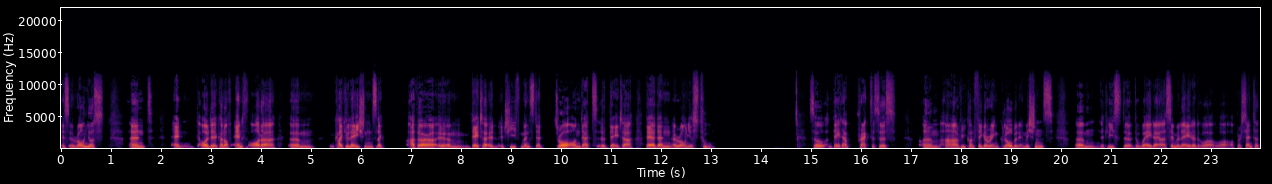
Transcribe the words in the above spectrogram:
is erroneous and, and all the kind of nth order um, calculations, like other um, data achievements that draw on that uh, data, they're then erroneous too. So data practices um, are reconfiguring global emissions, um, at least the, the way they are simulated or, or, or presented,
